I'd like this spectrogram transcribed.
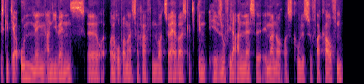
es gibt ja Unmengen an Events, äh, Europameisterschaften, whatsoever. Es gibt hier so viele Anlässe, immer noch was Cooles zu verkaufen,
